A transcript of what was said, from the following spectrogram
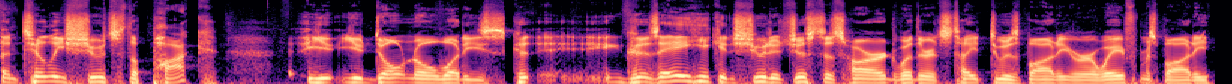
until he shoots the puck, you, you don't know what he's because a he can shoot it just as hard whether it's tight to his body or away from his body,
